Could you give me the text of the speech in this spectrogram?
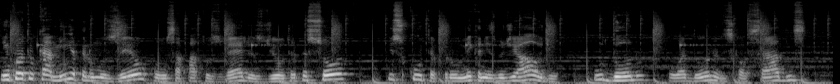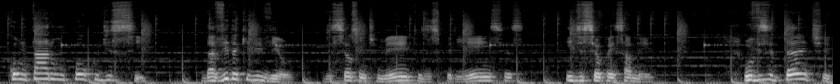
Enquanto caminha pelo museu com os sapatos velhos de outra pessoa, escuta por um mecanismo de áudio o dono ou a dona dos calçados contar um pouco de si, da vida que viveu, de seus sentimentos, experiências e de seu pensamento. O visitante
